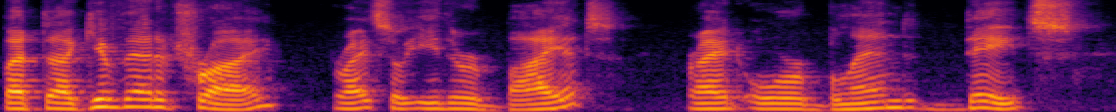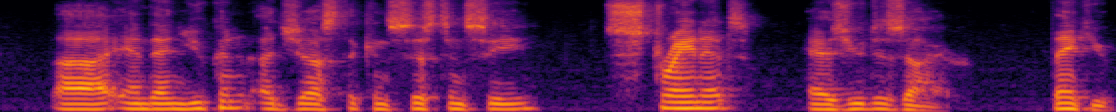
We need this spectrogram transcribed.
but uh, give that a try, right? So either buy it, right, or blend dates, uh, and then you can adjust the consistency, strain it as you desire. Thank you.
